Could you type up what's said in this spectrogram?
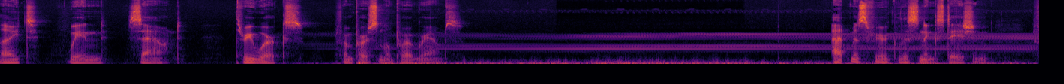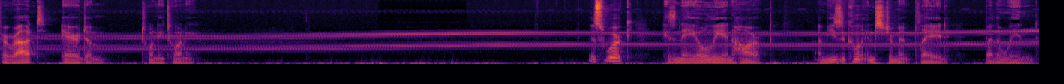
Light, Wind, Sound. Three works from personal programs. Atmospheric Listening Station, Firat Erdim 2020. This work is an Aeolian harp, a musical instrument played by the wind.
